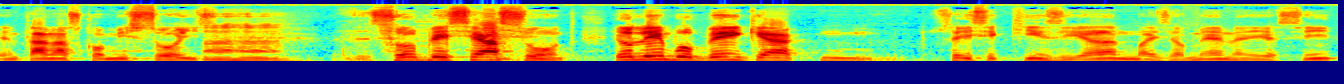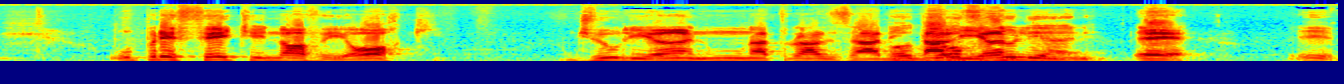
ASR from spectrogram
entrar nas comissões Aham. sobre esse assunto. Eu lembro bem que há, hum, não sei se 15 anos, mais ou menos, aí assim, o prefeito de Nova York, Giuliani, um naturalizado Rodolfo italiano. Giuliani. É. E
